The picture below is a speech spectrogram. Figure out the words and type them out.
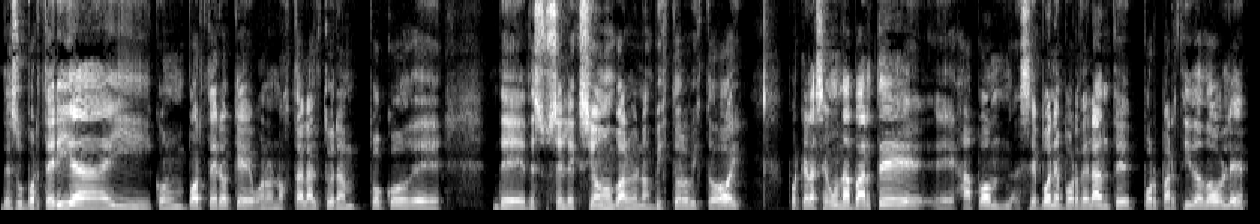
de su portería y con un portero que bueno, no está a la altura un poco de, de, su selección, o al menos visto lo visto hoy. Porque la segunda parte eh, Japón se pone por delante por partido doble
